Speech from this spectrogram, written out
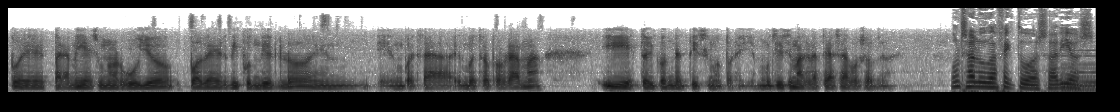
pues para mí es un orgullo poder difundirlo en, en, vuestra, en vuestro programa y estoy contentísimo por ello. Muchísimas gracias a vosotros. Un saludo afectuoso. Adiós.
